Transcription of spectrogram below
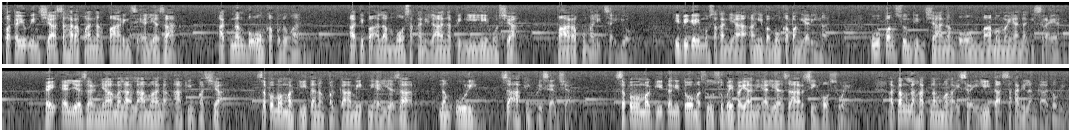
Patayuin siya sa harapan ng paring si Eleazar at ng buong kapulungan, at ipaalam mo sa kanila na pinili mo siya para pumalit sa iyo. Ibigay mo sa kanya ang iba mong kapangyarihan upang sundin siya ng buong mamamayan ng Israel. Kay Eleazar niya malalaman ang aking pasya sa pamamagitan ng paggamit ni Eleazar ng urim sa aking presensya. Sa pamamagitan nito masusubaybayan ni Eleazar si Josue at ang lahat ng mga Israelita sa kanilang gagawin.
